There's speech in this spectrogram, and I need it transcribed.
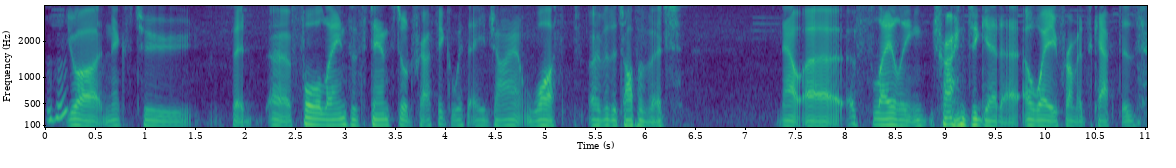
You are next to said uh, four lanes of standstill traffic with a giant wasp over the top of it. Now uh, flailing, trying to get uh, away from its captors.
